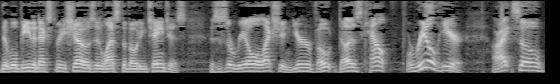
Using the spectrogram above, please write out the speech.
that will be the next three shows unless the voting changes. This is a real election. Your vote does count for real here. All right. So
